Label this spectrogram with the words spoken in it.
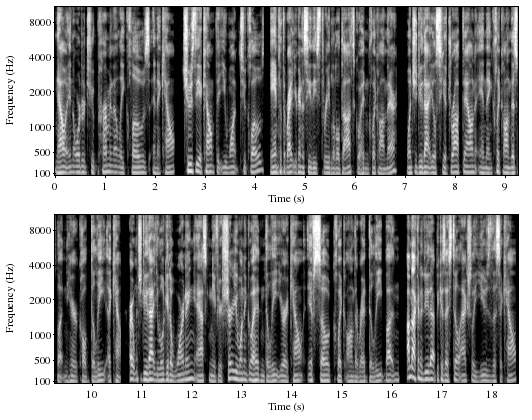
Now, in order to permanently close an account, choose the account that you want to close. And to the right, you're going to see these three little dots. Go ahead and click on there. Once you do that, you'll see a drop down and then click on this button here called delete account. All right, once you do that, you will get a warning asking if you're sure you want to go ahead and delete your account. If so, click on the red delete button. I'm not going to do that because I still actually use this account.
